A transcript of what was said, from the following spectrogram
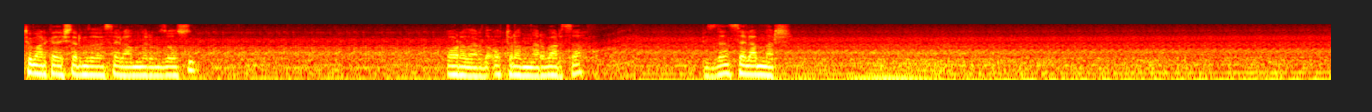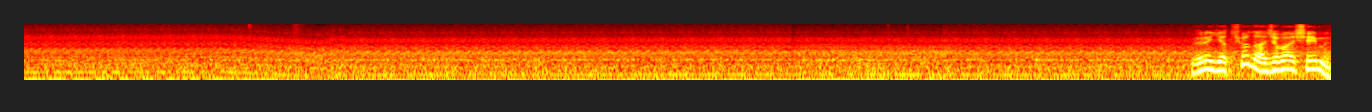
tüm arkadaşlarımıza da selamlarımız olsun. Oralarda oturanlar varsa bizden selamlar. Böyle yatıyor da acaba şey mi?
